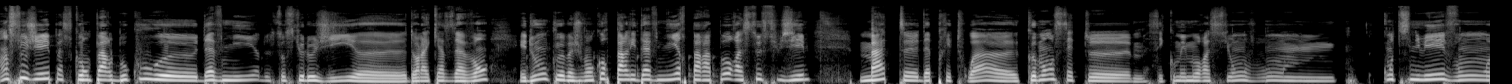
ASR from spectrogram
un sujet parce qu'on parle beaucoup euh, d'avenir, de sociologie euh, dans la case d'avant, et donc euh, bah, je vais encore parler d'avenir par rapport à ce sujet. Matt, d'après toi, comment cette ces commémorations vont hum, continuer, vont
